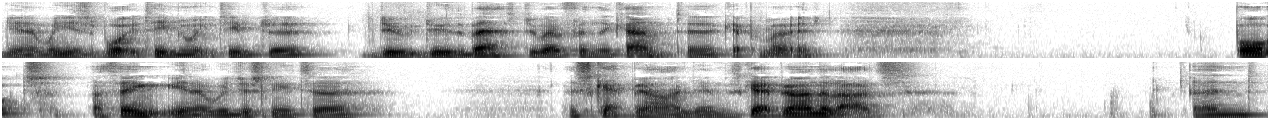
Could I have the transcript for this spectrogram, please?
you know, when you support your team, you want your team to do do the best, do everything they can to get promoted. But I think, you know, we just need to let's get behind him, let's get behind the lads. And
